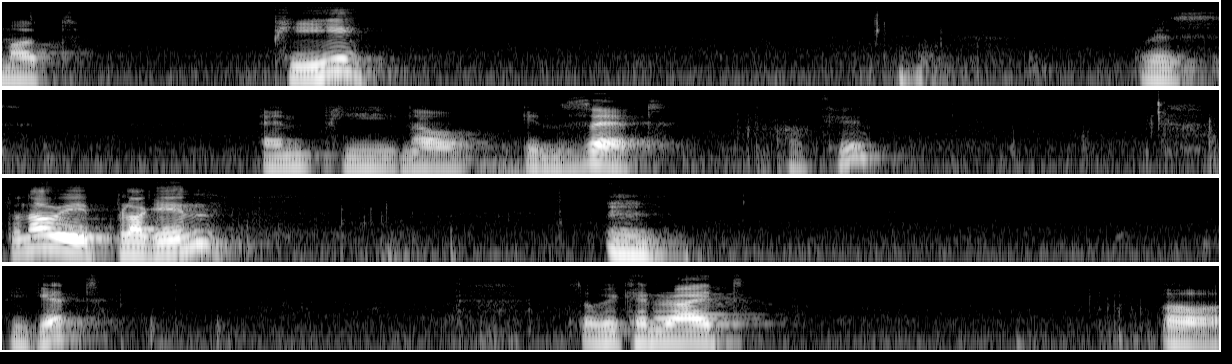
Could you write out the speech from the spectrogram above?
mod p with np now in z. Okay. So now we plug in. we get. So we can write uh,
